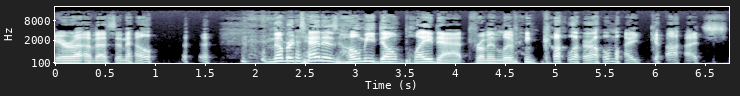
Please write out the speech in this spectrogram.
era of SNL. Number 10 is Homie Don't Play Dat from In Living Color. Oh my gosh.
